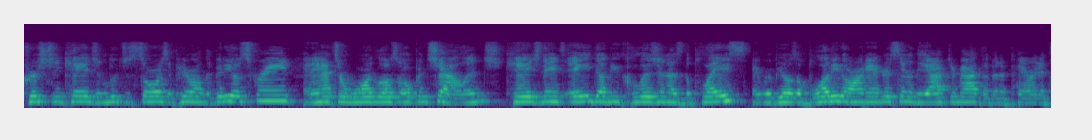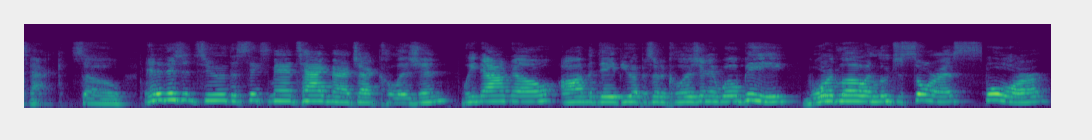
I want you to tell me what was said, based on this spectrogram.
Christian Cage and Luchasaurus appear on the video screen and answer Wardlow's open challenge. Cage names AEW Collision as the place and reveals a bloodied Arn Anderson in the aftermath of an apparent attack. So, in addition to the six man tag match at Collision, we now know on the debut episode of Collision it will be Wardlow and Luchasaurus for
